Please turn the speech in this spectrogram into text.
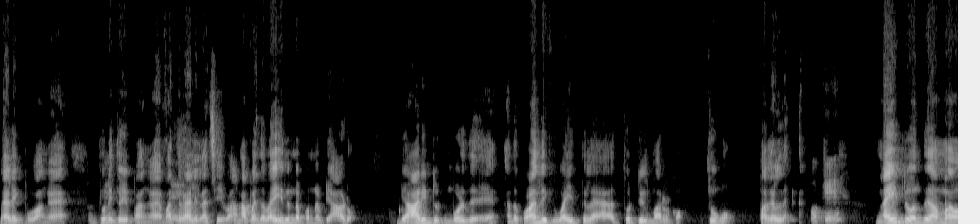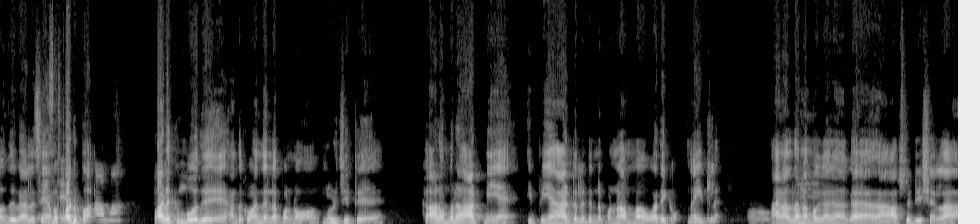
வேலைக்கு போவாங்க துணி துவைப்பாங்க மற்ற. வேலையெல்லாம் செய்வாங்க. அப்போ இந்த வயிறு என்ன பண்ணும்? இப்படி ஆடும். இப்படி ஆடிட்டு இருக்கும்பொழுது அந்த குழந்தைக்கு வயிற்றுல அது தொட்டில் மாதிரி இருக்கும். தூங்கும் பகல்ல. ஓகே. நைட்டு வந்து அம்மா வந்து வேலை செய்யாம Rest. படுப்பா படுக்கும்போது அந்த குழந்தை என்ன பண்ணும்? முழிச்சிட்டு காலம்புற ஆட்டினிய இப்போ ஏன் ஆட்டலன்ட்டு என்ன பண்ணும்? அம்மா உதைக்கும் நைட்டில் அதனால தான் நம்ம ஆப்ஸ்டிஷன்லாம்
